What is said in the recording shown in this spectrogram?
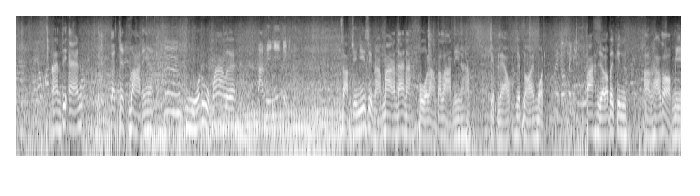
ๆอันตี้แอนแต่เจ็ดบาทเองอะอืมโหถูกมากเลยสามชิ้นยี่สิบสามชิ้นยี่สิบนะ มากันได้นะโอ้หลังตลาดนี้นะครับ เก็บแล้วเรียบร้อยหมดไปเดี๋ยวเราไปกินอ่างเท้าต่อมี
